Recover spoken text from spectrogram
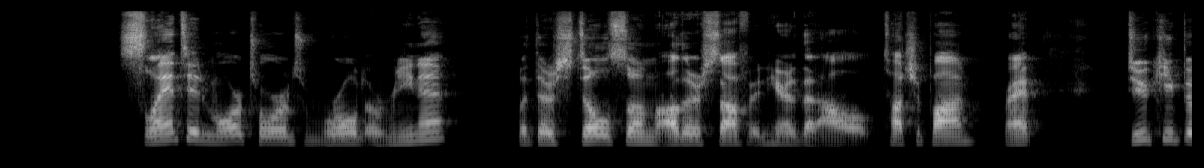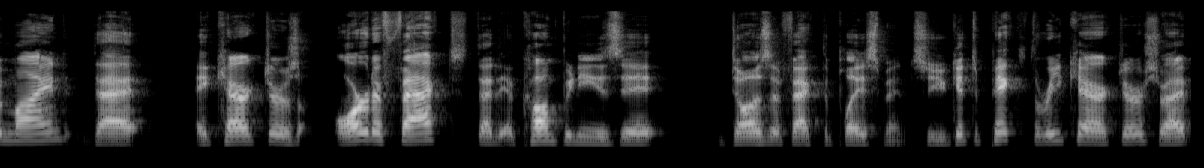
slanted more towards World Arena, but there's still some other stuff in here that I'll touch upon, right? Do keep in mind that a character's artifact that accompanies it does affect the placement. So you get to pick three characters, right?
